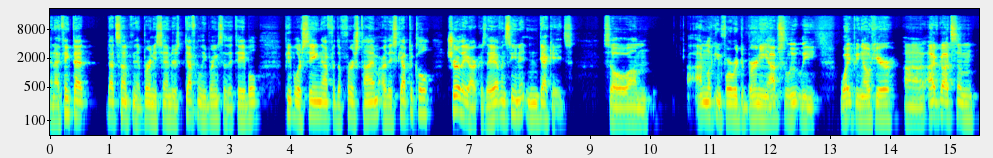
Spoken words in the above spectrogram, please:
and I think that that's something that Bernie Sanders definitely brings to the table. People are seeing that for the first time. Are they skeptical? Sure, they are because they haven't seen it in decades. So um, I'm looking forward to Bernie absolutely wiping out here. Uh, I've got some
